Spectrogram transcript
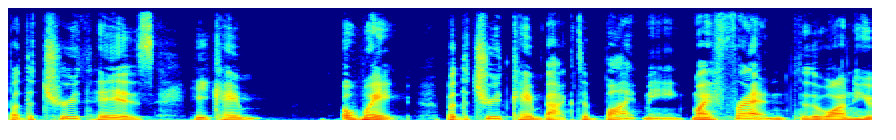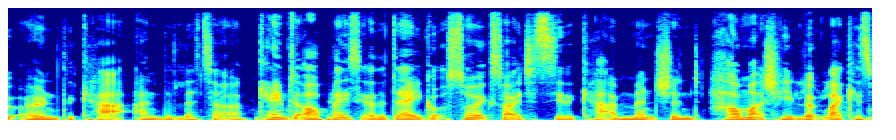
But the truth is, he came. Oh wait. But the truth came back to bite me. My friend, the one who owned the cat and the litter, came to our place the other day, got so excited to see the cat, and mentioned how much he looked like his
